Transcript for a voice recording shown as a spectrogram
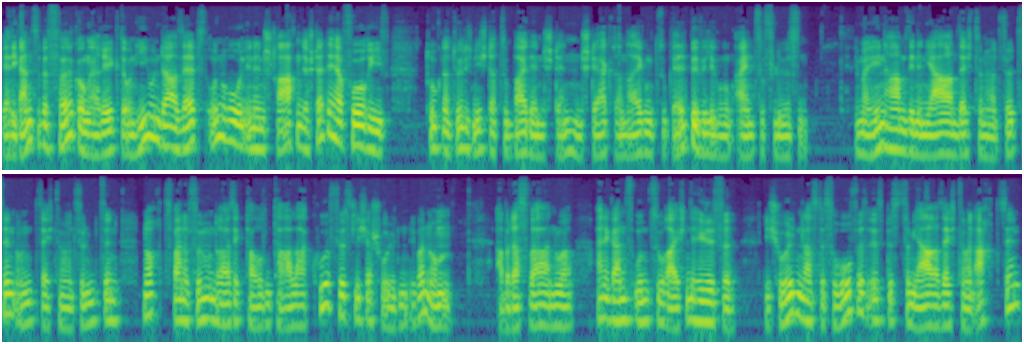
ja die ganze Bevölkerung erregte und hier und da selbst Unruhen in den Straßen der Städte hervorrief, trug natürlich nicht dazu bei, den Ständen stärkere Neigung zu Geldbewilligung einzuflößen. Immerhin haben sie in den Jahren 1614 und 1615 noch 235.000 Taler kurfürstlicher Schulden übernommen. Aber das war nur eine ganz unzureichende Hilfe. Die Schuldenlast des Hofes ist bis zum Jahre 1618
